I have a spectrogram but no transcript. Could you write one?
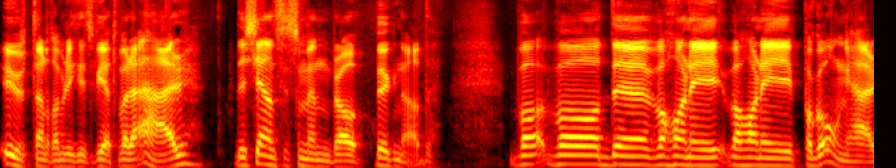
utan att de riktigt vet vad det är. Det känns ju som en bra uppbyggnad. Vad, vad, vad, har ni, vad har ni på gång här?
